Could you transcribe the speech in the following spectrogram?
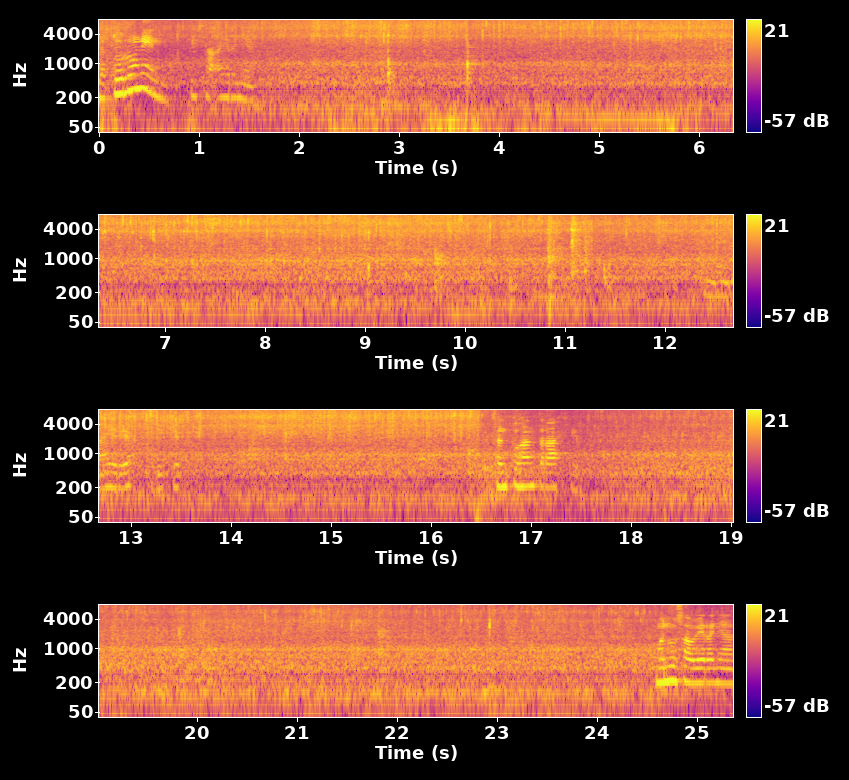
Kita turunin sisa airnya. Tambahin air ya, sedikit. Sentuhan terakhir. menu saweranya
